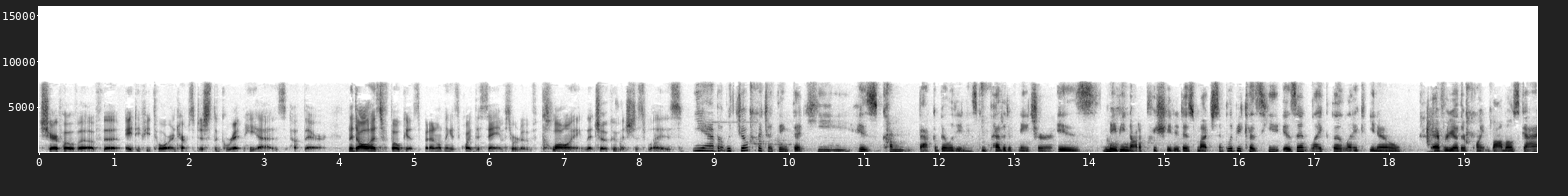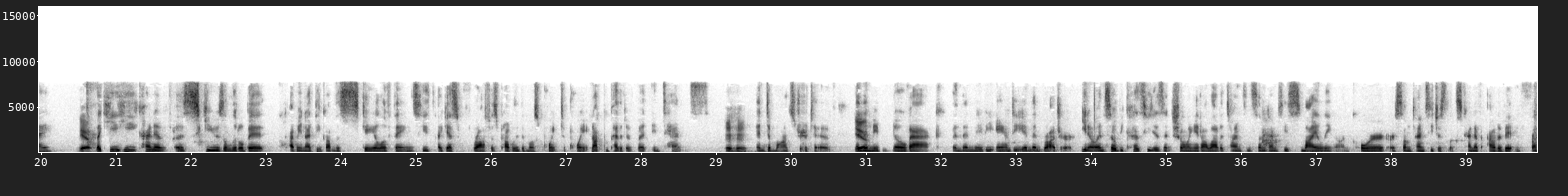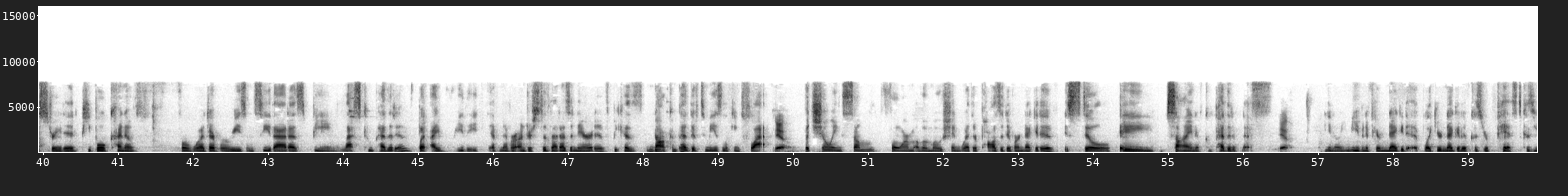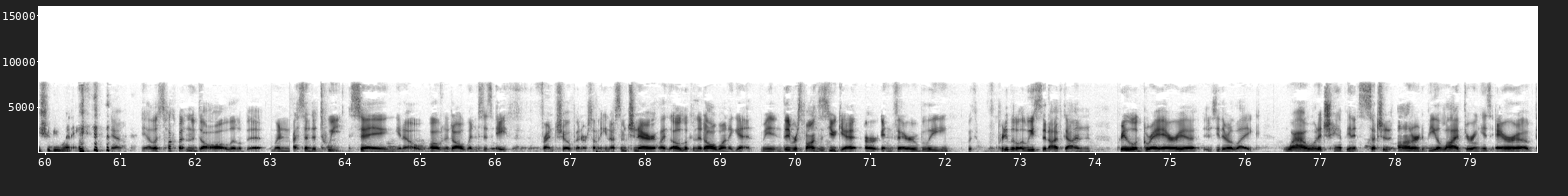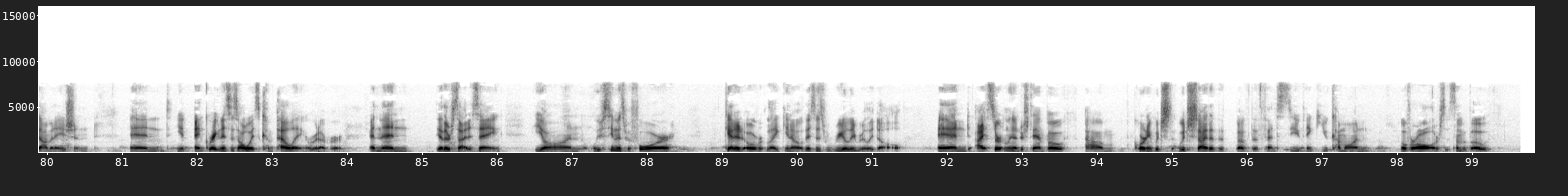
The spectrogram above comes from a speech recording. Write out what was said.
Sharapova of the ATP Tour in terms of just the grit he has out there. Nadal has focus, but I don't think it's quite the same sort of clawing that Djokovic displays. Yeah, but with Djokovic, I think that he his comeback ability and his competitive nature is maybe not appreciated as much, simply because he isn't like the like you know every other point Vamos guy. Yeah. Like he he kind of uh, skews a little bit. I mean, I think on the scale of things, he I guess Rafa's probably the most point to point, not competitive, but intense hmm and demonstrative. Yeah. And then maybe Novak, and then maybe Andy, and then Roger. You know, and so because he isn't showing it a lot of times, and sometimes he's smiling on court, or sometimes he just looks kind of out of it and frustrated, people kind of, for whatever reason, see that as being less competitive. But I really have never understood that as a narrative because not competitive to me is looking flat. Yeah. But showing some form of emotion, whether positive or negative, is still a sign of competitiveness. Yeah. You know, even if you're negative, like you're negative because you're pissed because you should be winning. Yeah. Yeah. Let's talk about Nadal a little bit. When I send a tweet saying, you know, oh, Nadal wins his eighth French Open or something, you know, some generic like, oh, look, Nadal won again. I mean, the responses you get are invariably, with pretty little, at least that I've gotten, pretty little gray area. It's either like, wow, what a champion. It's such an honor to be alive during his era of domination. And, you know, and greatness is always compelling or whatever. And then the other side is saying, yawn, we've seen this before get it over. Like, you know, this is really, really dull. And I certainly understand both. Um, Courtney, which which side of the of the fence do you think you come on overall, or is it some of both?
